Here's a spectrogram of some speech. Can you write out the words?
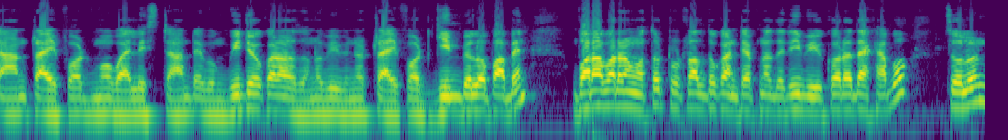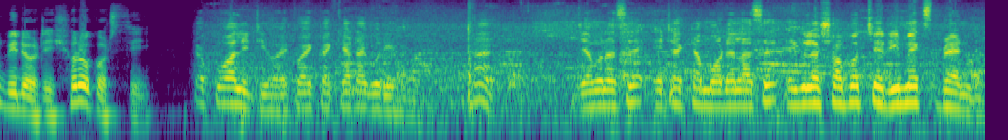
stand tripod mobile stand এবং ভিডিও করার জন্য বিভিন্ন ট্রাইপড গিম্বেলও পাবেন। বরাবরের মতো টোটাল দোকানটি আপনাদের রিভিউ করে দেখাবো। চলুন ভিডিওটি শুরু করছি। কোয়ালিটি হয় কয়েকটা ক্যাটাগরি হয় হ্যাঁ? যেমন আছে এটা একটা মডেল আছে এগুলো সব হচ্ছে রিমেক্স ব্র্যান্ডের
